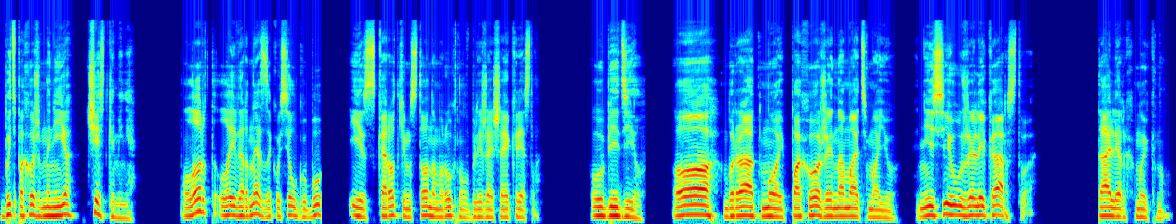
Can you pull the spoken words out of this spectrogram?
«Быть похожим на нее — честь для меня». Лорд Лейвернес закусил губу и с коротким стоном рухнул в ближайшее кресло. «Убедил. О, брат мой, похожий на мать мою, Неси уже лекарство. Тайлер хмыкнул.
